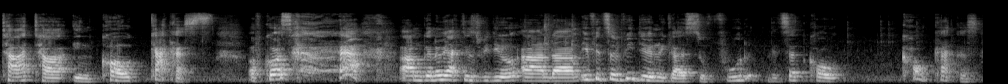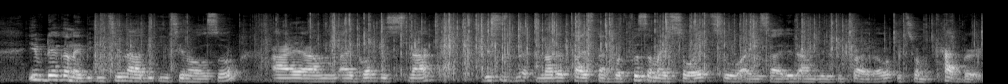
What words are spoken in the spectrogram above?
Tartar in Cow Carcass. Of course, I'm going to react to this video and um, if it's a video in regards to food, it's said called cow carcass. If they're going to be eating, I'll be eating also. I um I got this snack this is another Thai snack, but first time I saw it, so I decided I'm going to try it out. It's from Cadbury.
